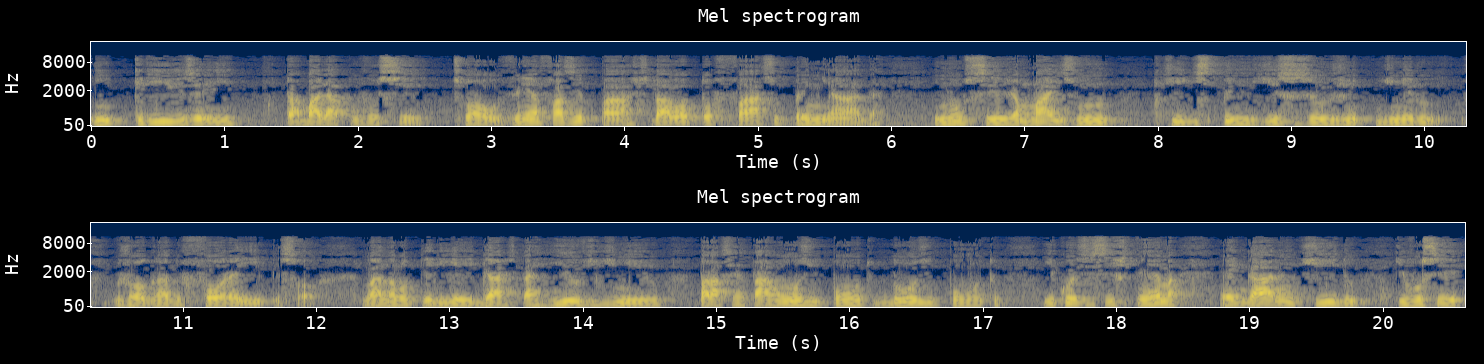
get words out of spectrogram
incríveis aí, trabalhar por você. Pessoal, venha fazer parte da Loto Fácil premiada e não seja mais um que desperdiça seu dinheiro jogado fora aí, pessoal. Vai na loteria e gasta rios de dinheiro para acertar 11 pontos, 12 pontos. E com esse sistema é garantido que você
